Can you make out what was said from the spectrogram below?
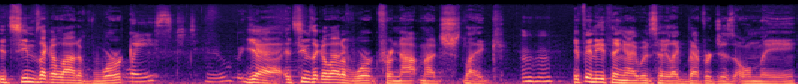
it seems like a lot of work. Waste too. Yeah, it seems like a lot of work for not much, like, if anything, I would say like beverages only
